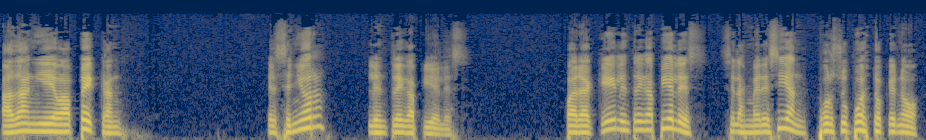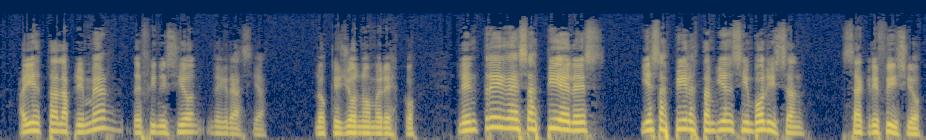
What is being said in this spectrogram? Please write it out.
Adán y Eva pecan, el Señor le entrega pieles. ¿Para qué le entrega pieles? ¿Se las merecían? Por supuesto que no. Ahí está la primera definición de gracia, lo que yo no merezco le entrega esas pieles y esas pieles también simbolizan sacrificio,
